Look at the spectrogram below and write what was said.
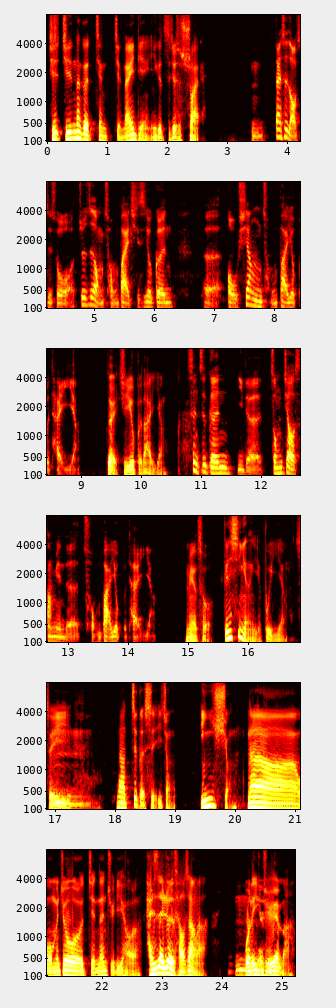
其实其实那个简简单一点，一个字就是帅。嗯，但是老实说，就是这种崇拜，其实又跟呃偶像崇拜又不太一样。对，其实又不大一样，甚至跟你的宗教上面的崇拜又不太一样。没有错，跟信仰也不一样。所以，嗯、那这个是一种英雄。那我们就简单举例好了，还是在热潮上啦。嗯、我的英雄学院嘛。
